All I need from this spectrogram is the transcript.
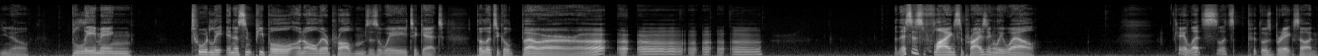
you know, blaming totally innocent people on all their problems as a way to get political power. this is flying surprisingly well. Okay, let's let's put those brakes on.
